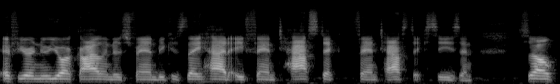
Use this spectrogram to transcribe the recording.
if you're a New York Islanders fan because they had a fantastic, fantastic season. So,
